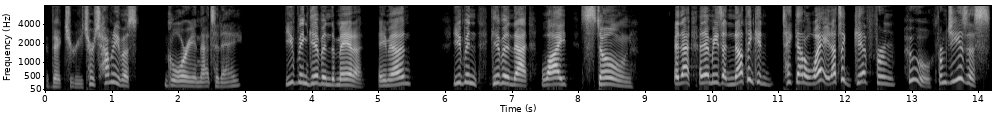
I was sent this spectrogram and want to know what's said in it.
victory. Church, how many of us glory in that today? You've been given the manna. Amen. You've been given that white stone. And that, and that means that nothing can take that away. That's a gift from who? From Jesus.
